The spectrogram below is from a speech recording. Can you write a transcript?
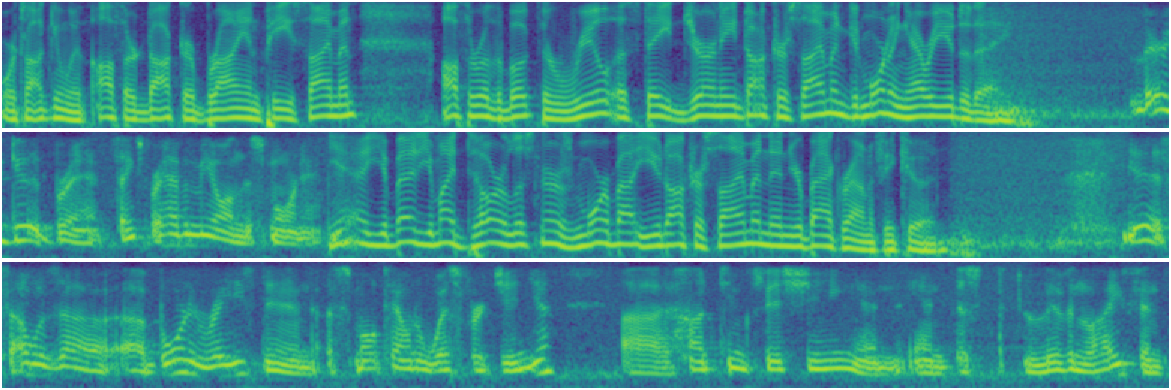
We're talking with author Dr. Brian P. Simon, author of the book The Real Estate Journey. Dr. Simon, good morning. How are you today? Very good, Brent. Thanks for having me on this morning. Yeah, you bet. You might tell our listeners more about you, Dr. Simon, and your background if you could. Yes, I was uh, uh, born and raised in a small town in West Virginia, uh, hunting, fishing, and, and just living life. And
